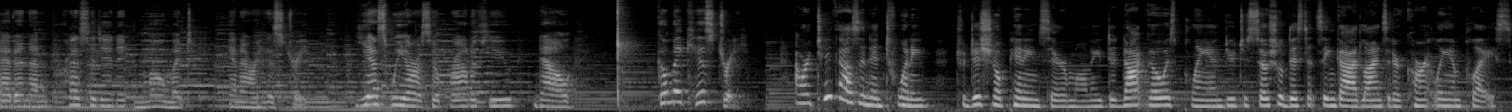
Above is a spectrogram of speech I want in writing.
at an unprecedented moment in our history. Yes, we are so proud of you. Now, go make history. Our 2020 traditional pinning ceremony did not go as planned due to social distancing guidelines that are currently in place.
